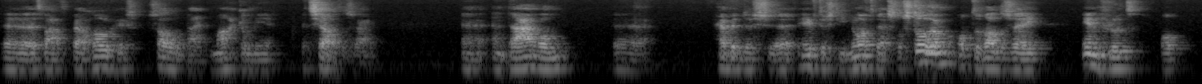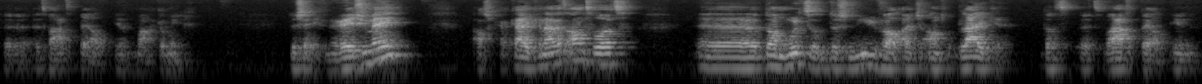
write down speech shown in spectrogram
uh, het waterpeil hoog is, zal het bij het Markermeer hetzelfde zijn. Uh, en daarom hebben dus, heeft dus die Noordwesterstorm op de Waddenzee invloed op het waterpeil in het Markermeer. Dus even een resume. Als ik ga kijken naar het antwoord, dan moet er dus in ieder geval uit je antwoord blijken dat het waterpeil in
